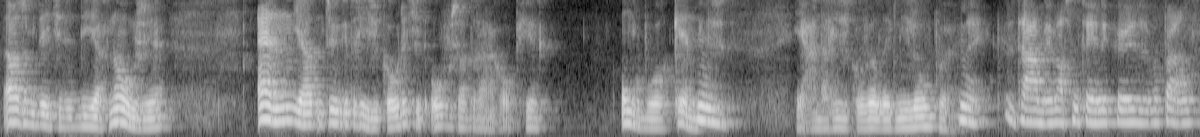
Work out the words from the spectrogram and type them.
dat was een beetje de diagnose. En je had natuurlijk het risico dat je het over zou dragen op je ongeboren kind. Hmm. Ja, en dat risico wilde ik niet lopen. Nee, dus daarmee was meteen de keuze bepaald.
